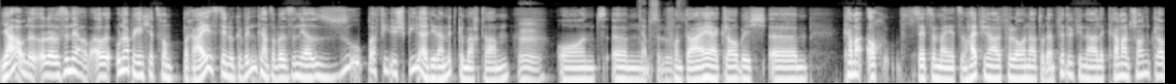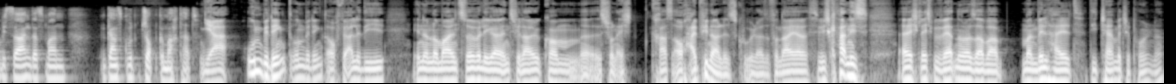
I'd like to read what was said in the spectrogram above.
Ja, und oder es sind ja unabhängig jetzt vom Preis, den du gewinnen kannst, aber es sind ja super viele Spieler, die da mitgemacht haben. Mhm. Und ähm, von daher glaube ich, ähm, kann man auch, selbst wenn man jetzt im Halbfinale verloren hat oder im Viertelfinale, kann man schon, glaube ich, sagen, dass man einen ganz guten Job gemacht hat. Ja, unbedingt, unbedingt. Auch für alle, die in der normalen Zwölferliga ins Finale kommen, äh, ist schon echt krass. Auch Halbfinale ist cool. Also von daher will ich gar nicht äh, schlecht bewerten oder so, aber man will halt die Championship holen, ne?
